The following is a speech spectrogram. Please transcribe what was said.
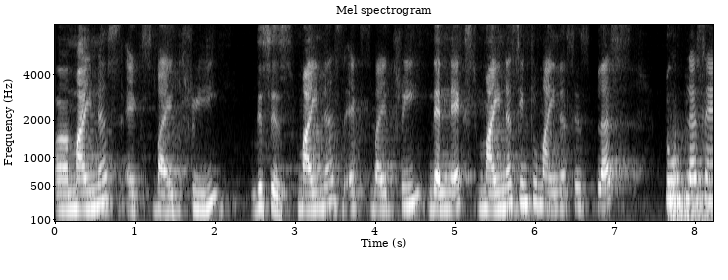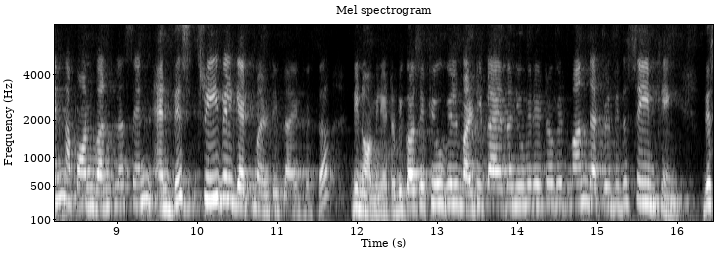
uh, minus x by 3. This is minus x by 3. Then next minus into minus is plus 2 plus n upon 1 plus n and this 3 will get multiplied with the denominator because if you will multiply the numerator with 1 that will be the same thing. This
